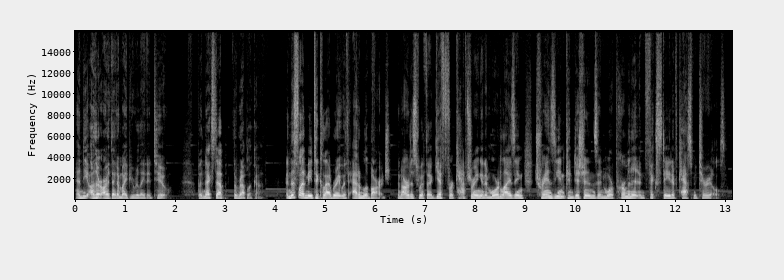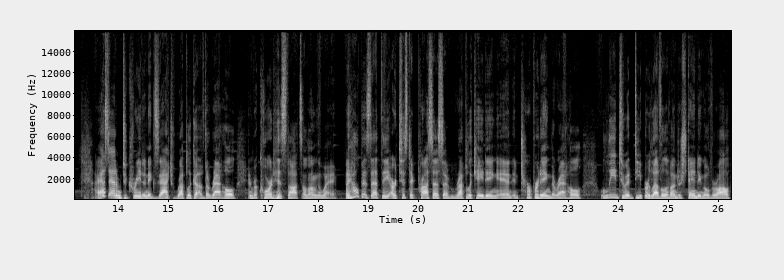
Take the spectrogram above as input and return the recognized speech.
and the other art that it might be related to. But next up, the replica. And this led me to collaborate with Adam LeBarge, an artist with a gift for capturing and immortalizing transient conditions and more permanent and fixed state of cast materials. I asked Adam to create an exact replica of the rat hole and record his thoughts along the way. My hope is that the artistic process of replicating and interpreting the rat hole will lead to a deeper level of understanding overall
